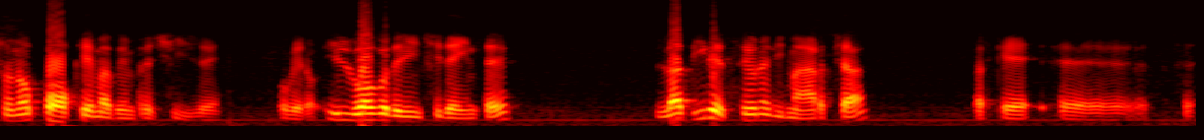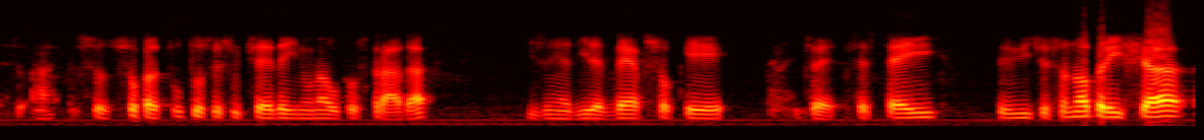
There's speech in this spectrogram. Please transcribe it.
sono poche ma ben precise, ovvero il luogo dell'incidente, la direzione di marcia, perché eh, soprattutto se succede in un'autostrada bisogna dire verso che cioè se sei, se dice sono a Brescia,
